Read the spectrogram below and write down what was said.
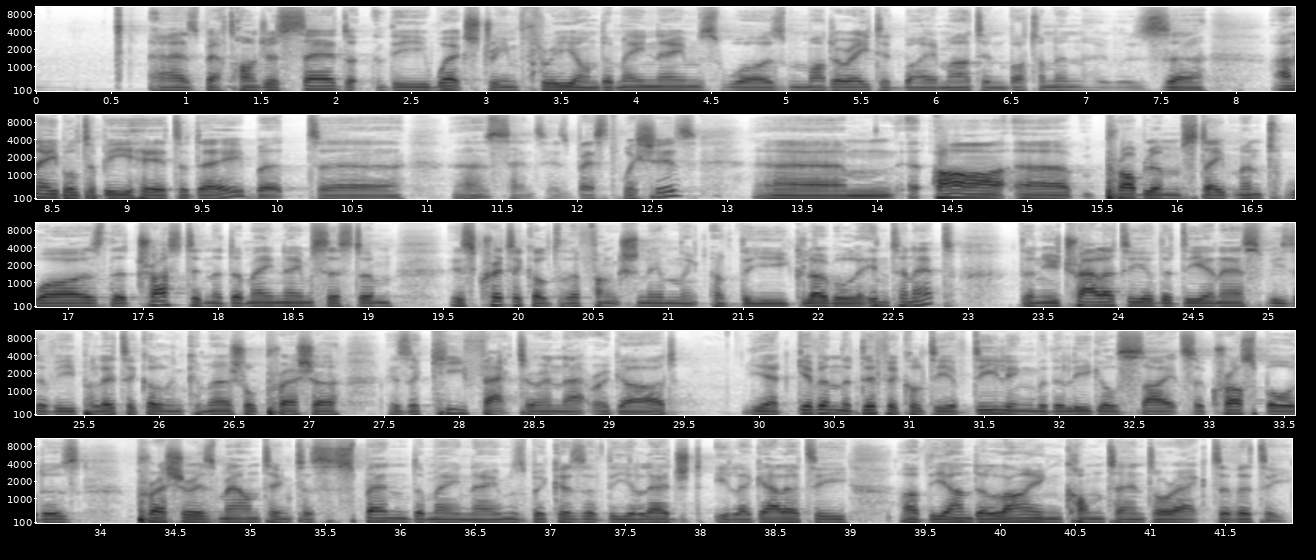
as Bertrand just said, the workstream three on domain names was moderated by Maarten Botterman, who was uh, unable to be here today, but uh, uh, sent his best wishes. Um, our uh, problem statement was that trust in the domain name system is critical to the functioning of the global internet. The neutrality of the DNS vis-a-vis -vis political and commercial pressure is a key factor in that regard. Yet, given the difficulty of dealing with illegal sites across borders, pressure is mounting to suspend domain names because of the alleged illegality of the underlying content or activity.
